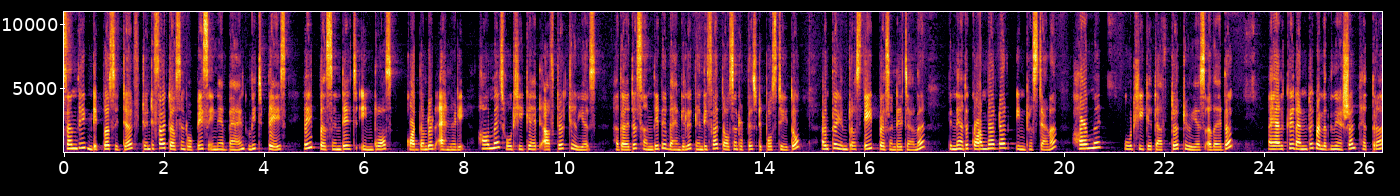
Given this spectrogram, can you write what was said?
Sandeep deposited 25,000 rupees in a bank which pays 8% interest compounded annually. How much would he get after two years? അതായത് സന്ദീപ് ബാങ്കിൽ twenty five thousand rupees deposit ചെയ്തു. അടുത്ത ഇൻട്രസ്റ്റ് എയ്റ്റ് പെർസെന്റേജ് ആണ്. പിന്നെ അത് കോമ്പൗണ്ടഡ് ഇൻട്രസ്റ്റ് ആണ്. How much would he get after two years അതായത് അയാൾക്ക് രണ്ട് കൊല്ലത്തിന് ശേഷം എത്ര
